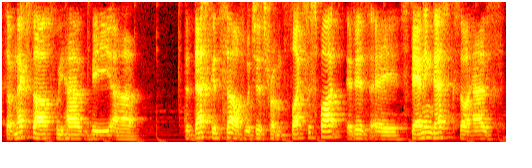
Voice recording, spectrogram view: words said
So next off, we have the, uh, the desk itself, which is from FlexiSpot. It is a standing desk, so it has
